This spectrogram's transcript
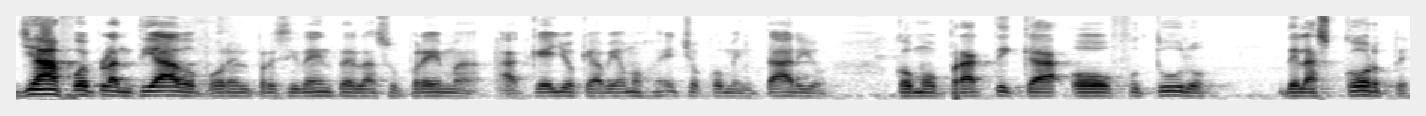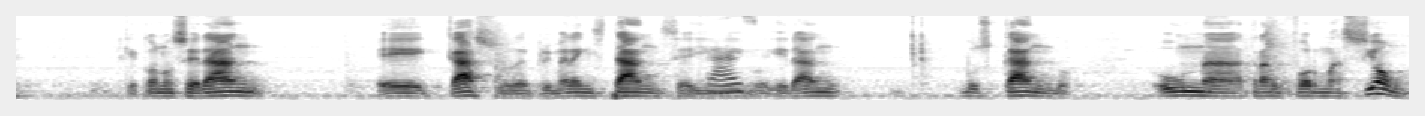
Ya fue planteado por el presidente de la Suprema aquello que habíamos hecho comentarios como práctica o futuro de las Cortes, que conocerán eh, casos de primera instancia y irán buscando una transformación.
